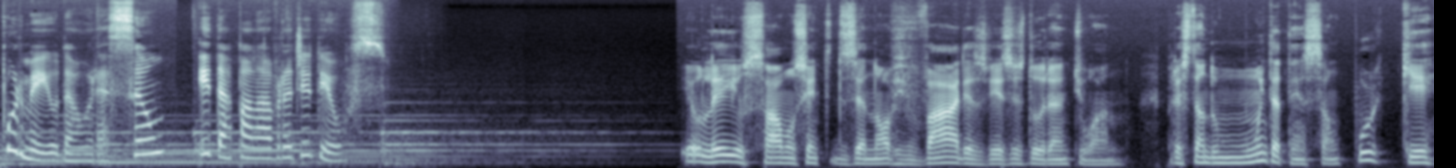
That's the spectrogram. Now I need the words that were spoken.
por meio da oração e da palavra de Deus. Eu leio o Salmo 119 várias vezes durante o ano, prestando muita atenção porque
